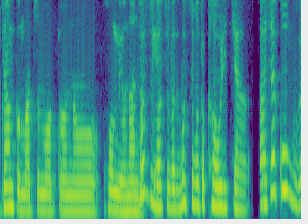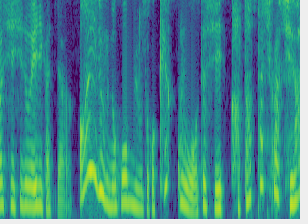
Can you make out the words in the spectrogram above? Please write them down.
ジャンプ松本の本名なんだまっけ？ず松本、松本香織ちゃん。アジャコングがシシドエリカちゃん。アイドルの本名とか結構私、片っ端から調べ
